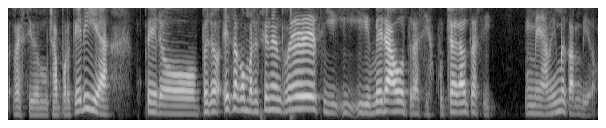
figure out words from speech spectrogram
recibe mucha porquería. Pero, pero esa conversación en redes y, ver a otras y escuchar a otras, y me, a mí me cambió.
